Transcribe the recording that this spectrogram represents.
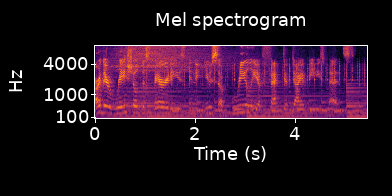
Are there racial disparities in the use of really effective diabetes meds?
